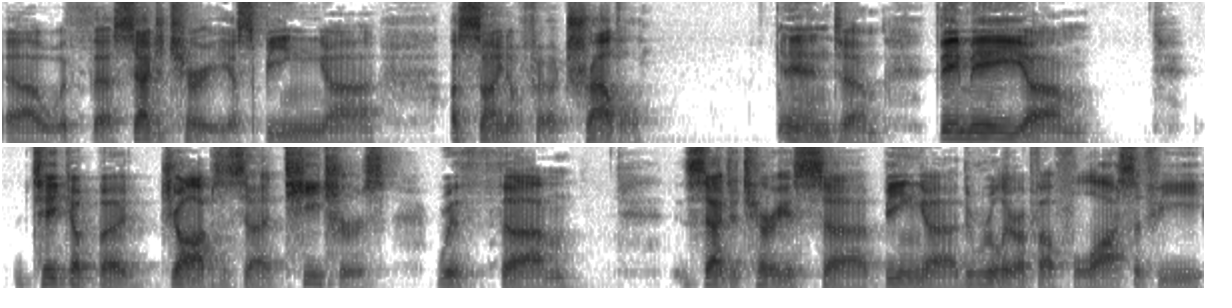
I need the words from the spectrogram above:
uh, with uh, Sagittarius being uh, a sign of uh, travel. And um, they may um, take up uh, jobs as teachers, with um, Sagittarius being the ruler of philosophy,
